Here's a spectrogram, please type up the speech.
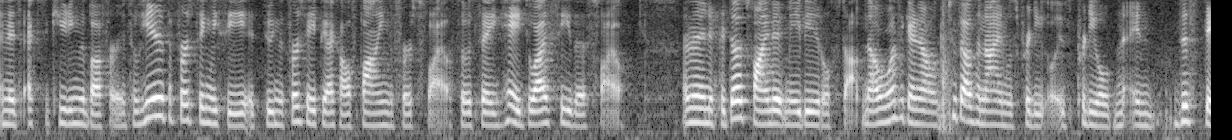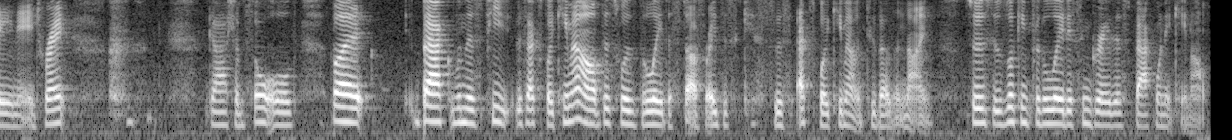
and it's executing the buffer. And so here, the first thing we see, it's doing the first API call, find the first file. So it's saying, hey, do I see this file? And then if it does find it, maybe it'll stop. Now, once again, now 2009 was pretty is pretty old in this day and age, right? gosh, I'm so old. But back when this P, this exploit came out, this was the latest stuff, right? This this exploit came out in 2009. So this was looking for the latest and greatest back when it came out.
